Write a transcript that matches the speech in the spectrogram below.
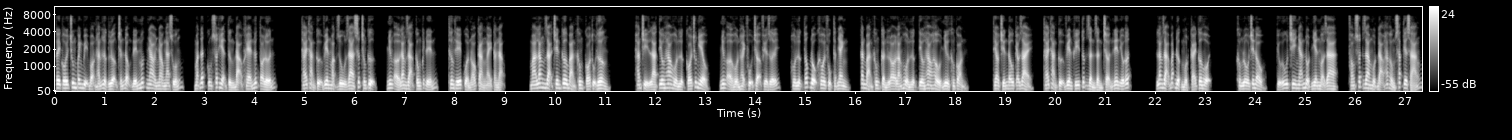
cây cối chung quanh bị bọn hắn lực lượng chấn động đến mức nhao nhao ngã xuống, mặt đất cũng xuất hiện từng đạo khe nước to lớn. Thái thản cự viên mặc dù ra sức chống cự, nhưng ở lăng dạ công kích đến, thương thế của nó càng ngày càng nặng. Mà lăng dạ trên cơ bản không có thụ thương. Hắn chỉ là tiêu hao hồn lực có chút nhiều, nhưng ở hồn hạch phụ trợ phía dưới, hồn lực tốc độ khôi phục thật nhanh, căn bản không cần lo lắng hồn lực tiêu hao hầu như không còn. Theo chiến đấu kéo dài, thái thản cự viên khí tức dần dần trở nên yếu ớt. Lăng dạ bắt được một cái cơ hội. Khổng lồ trên đầu cựu u chi nhãn đột nhiên mở ra, phóng xuất ra một đạo hắc hồng sắc tia sáng,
